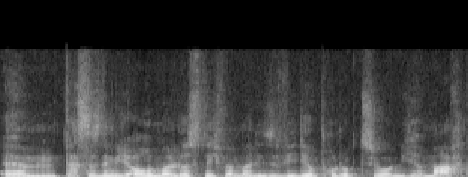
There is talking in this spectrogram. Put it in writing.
Ähm, das ist nämlich auch immer lustig, wenn man diese Videoproduktion hier macht.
